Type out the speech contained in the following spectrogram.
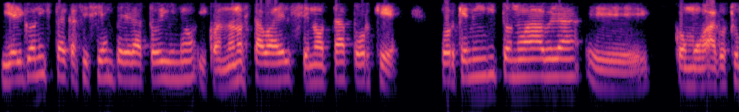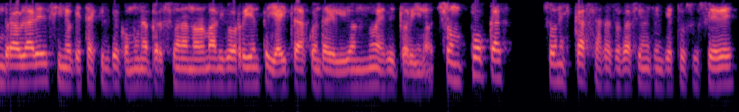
Y el guionista casi siempre era Toino y cuando no estaba él se nota por qué porque Minguito no habla eh, como acostumbra hablar él, sino que está escrito como una persona normal y corriente, y ahí te das cuenta que el guion no es de Torino. Son pocas, son escasas las ocasiones en que esto sucede,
